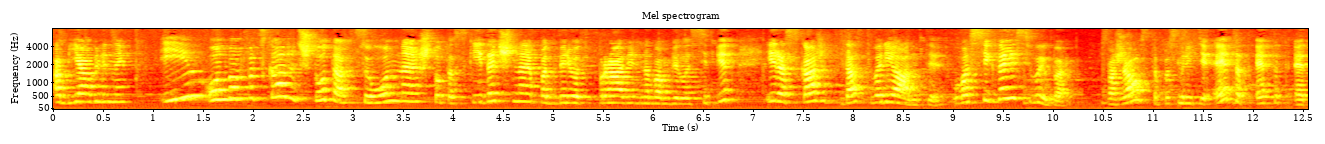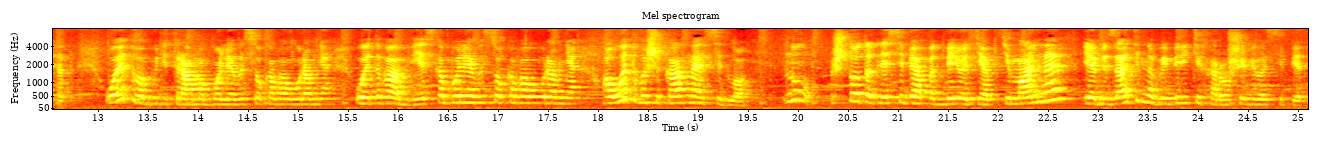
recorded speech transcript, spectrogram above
объявлены. И он вам подскажет что-то акционное, что-то скидочное, подберет правильно вам велосипед и расскажет, даст варианты. У вас всегда есть выбор. Пожалуйста, посмотрите этот, этот, этот. У этого будет рама более высокого уровня, у этого обвеска более высокого уровня, а у этого шикарное седло. Ну, что-то для себя подберете оптимальное и обязательно выберите хороший велосипед.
